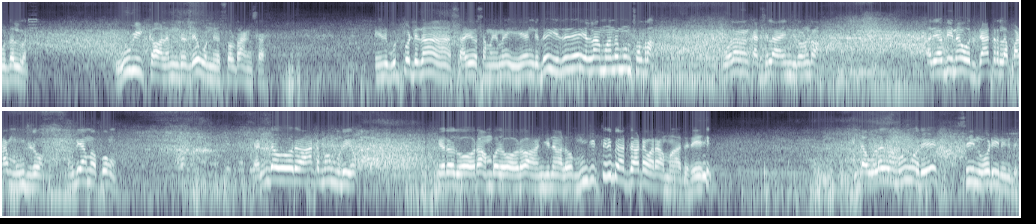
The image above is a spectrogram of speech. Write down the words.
முதல்வன். ஊழி காலம்ன்றது ஒன்று சொல்கிறாங்க சார். இது உட்பட்டு தான் சைவ சமயமே இயங்குது. இது எல்லா மதமும் சொல்கிறான் உலகம் கடைசியில் அழிஞ்சிடும்ன்றான். அது எப்படின்னா ஒரு தேட்டரில் படம் முடிஞ்சிடும். முடியாமல் போகும். எந்த ஒரு ஆட்டமும் முடியும். இருபது ஓவரோ ஐம்பது ஓவரோ அஞ்சு நாளோ முடிஞ்சு திருப்பி அடுத்த ஆட்டம் வரா மாதிரி. இந்த உலகமும் ஒரு சீன் ஓடி இருக்குது.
